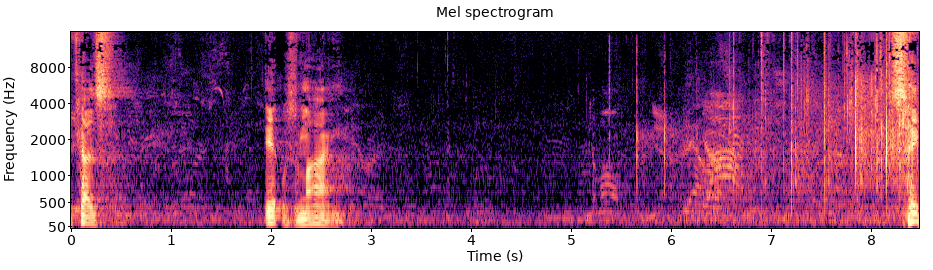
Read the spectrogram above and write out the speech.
Because it was mine. See,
